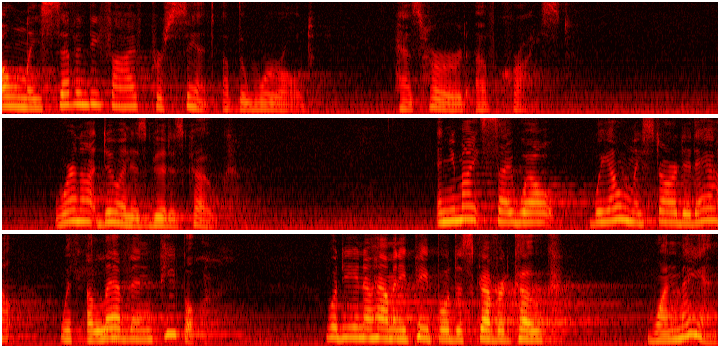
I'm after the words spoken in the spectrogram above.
only 75% of the world has heard of Christ. We're not doing as good as Coke. And you might say, well, we only started out with 11 people. Well, do you know how many people discovered Coke? One man.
